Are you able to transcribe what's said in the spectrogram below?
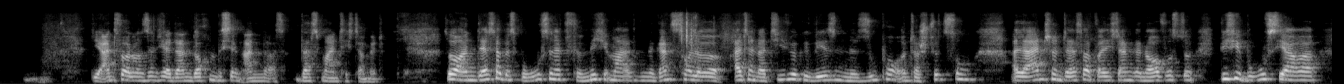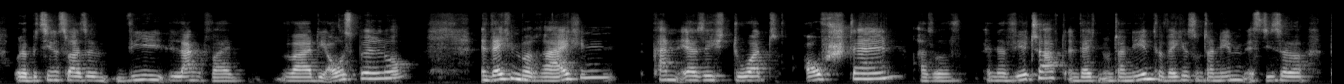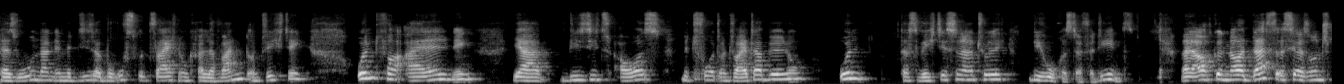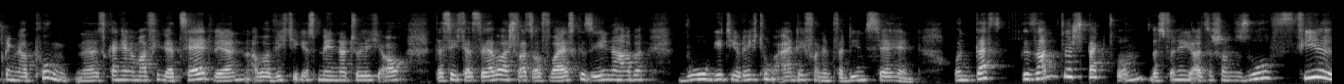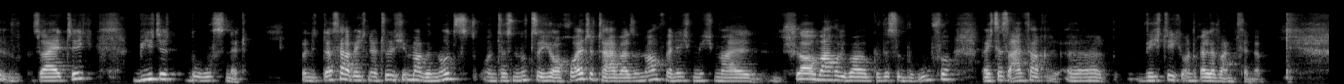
Die Anforderungen sind ja dann doch ein bisschen anders. Das meinte ich damit. So, und deshalb ist Berufsnet für mich immer eine ganz tolle Alternative gewesen, eine super Unterstützung. Allein schon deshalb, weil ich dann genau wusste, wie viele Berufsjahre oder beziehungsweise wie lang war, war die Ausbildung in welchen Bereichen kann er sich dort aufstellen? Also in der Wirtschaft, in welchen Unternehmen, für welches Unternehmen ist diese Person dann mit dieser Berufsbezeichnung relevant und wichtig? Und vor allen Dingen, ja, wie sieht es aus mit Fort- und Weiterbildung? Und das Wichtigste natürlich, wie hoch ist der Verdienst? Weil auch genau das ist ja so ein springender Punkt. Ne? Es kann ja immer viel erzählt werden, aber wichtig ist mir natürlich auch, dass ich das selber schwarz auf weiß gesehen habe, wo geht die Richtung eigentlich von dem Verdienst her hin. Und das gesamte Spektrum, das finde ich also schon so vielseitig, bietet Berufsnet. Und das habe ich natürlich immer genutzt und das nutze ich auch heute teilweise noch, wenn ich mich mal schlau mache über gewisse Berufe, weil ich das einfach äh, wichtig und relevant finde.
